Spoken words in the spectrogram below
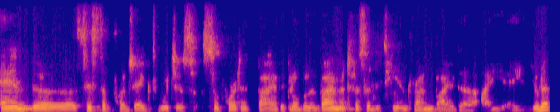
and the sister project, which is supported by the Global Environment Facility and run by the IEA UNEP,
